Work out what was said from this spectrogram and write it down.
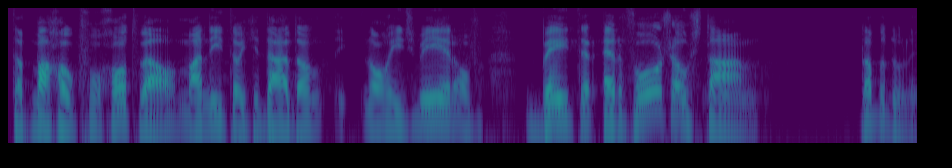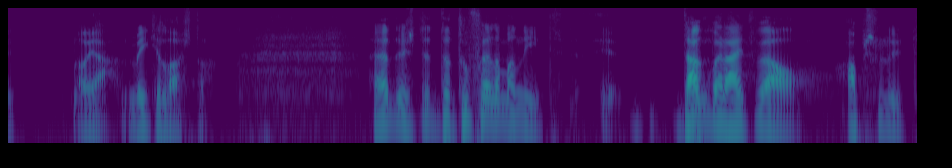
dat mag ook voor God wel. Maar niet dat je daar dan nog iets meer of beter ervoor zou staan. Dat bedoel ik. Nou ja, een beetje lastig. dus dat hoeft helemaal niet. Dankbaarheid wel, absoluut.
